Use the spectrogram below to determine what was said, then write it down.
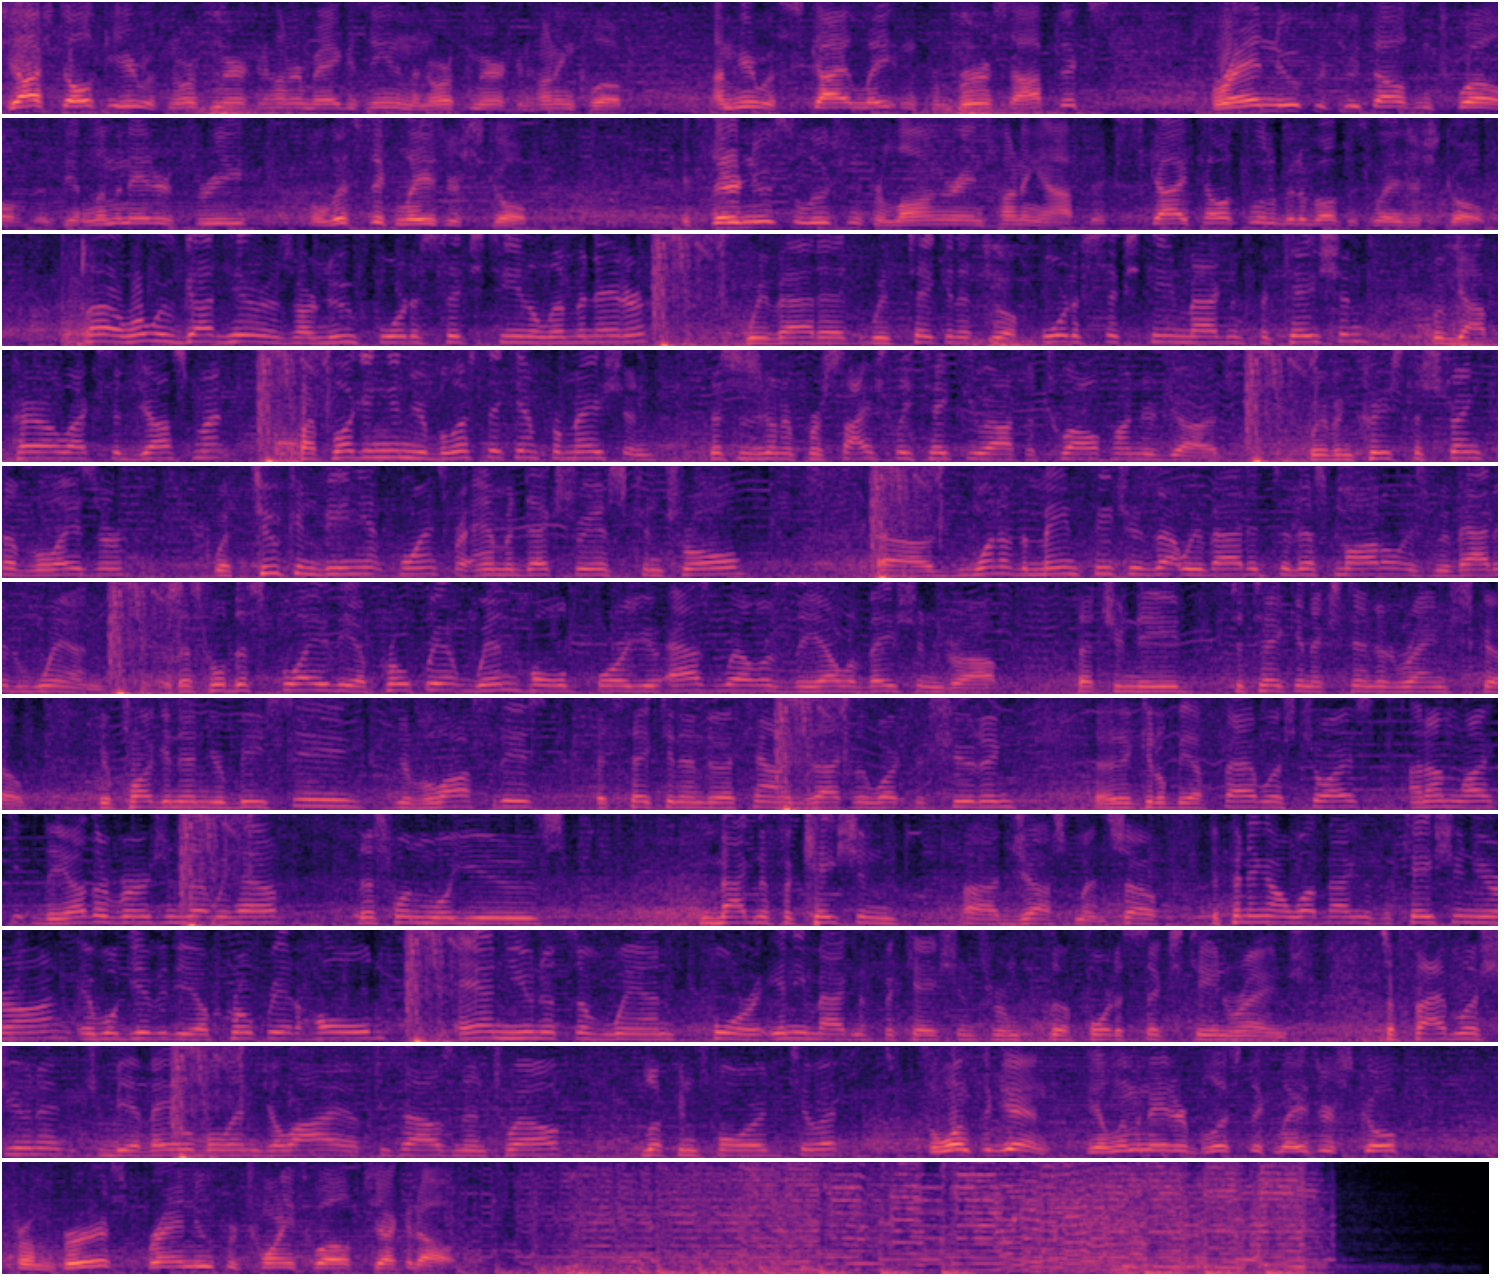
Josh Dahlke here with North American Hunter Magazine and the North American Hunting Club. I'm here with Sky Leighton from Burris Optics. Brand new for 2012 is the Eliminator 3 Ballistic Laser Scope. It's their new solution for long-range hunting optics. Sky, tell us a little bit about this laser scope. Uh, what we've got here is our new 4 to 16 Eliminator. We've added, we've taken it to a 4 to 16 magnification. We've got parallax adjustment. By plugging in your ballistic information, this is going to precisely take you out to 1200 yards. We've increased the strength of the laser with two convenient points for ambidextrous control. Uh, one of the main features that we've added to this model is we've added wind. This will display the appropriate wind hold for you as well as the elevation drop that you need to take an extended range scope. You're plugging in your BC, your velocities, it's taking into account exactly what you're shooting. I think it'll be a fabulous choice. And unlike the other versions that we have, this one will use magnification uh, adjustment. So depending on what magnification you're on, it will give you the appropriate hold and units of wind for any magnification from the 4 to 16 range. It's a fabulous unit. It should be available in July of 2012. Looking forward to it. So once again, the Eliminator Ballistic Laser Scope from Burris, brand new for 2012. Check it out.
